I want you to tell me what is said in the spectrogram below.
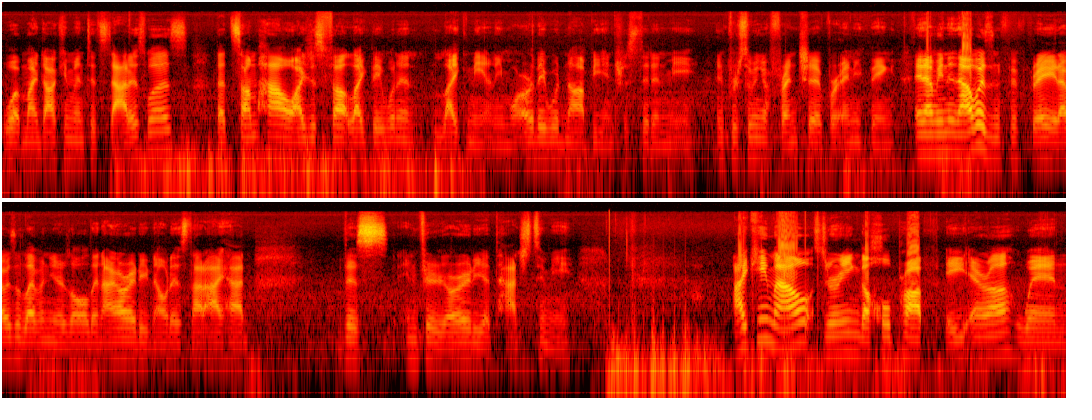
what my documented status was, that somehow I just felt like they wouldn't like me anymore or they would not be interested in me in pursuing a friendship or anything. And I mean, and I was in fifth grade, I was 11 years old, and I already noticed that I had this inferiority attached to me. I came out during the whole Prop 8 era when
